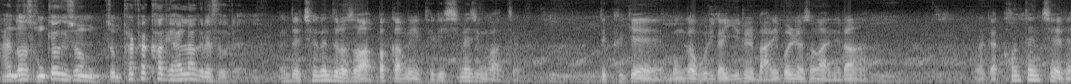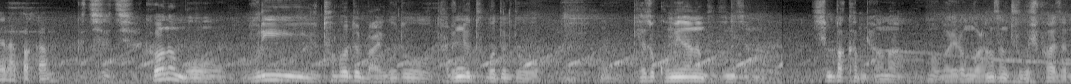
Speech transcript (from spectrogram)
아너 성격이 좀 좀 펄펙하게 하려 그래서 그래. 근데 최근 들어서 압박감이 되게 심해진 것 같아요. 음, 근데 그게 뭔가 우리가 일을 많이 벌려서가 아니라 그러니까 컨텐츠에 대한 압박감? 그치 그치. 그거는 뭐 우리 유튜버들 말고도 다른 유튜버들도 뭐 계속 고민하는 부분이잖아. 신박한 변화 뭐, 뭐 이런 걸 항상 주고 싶어 하잖아.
